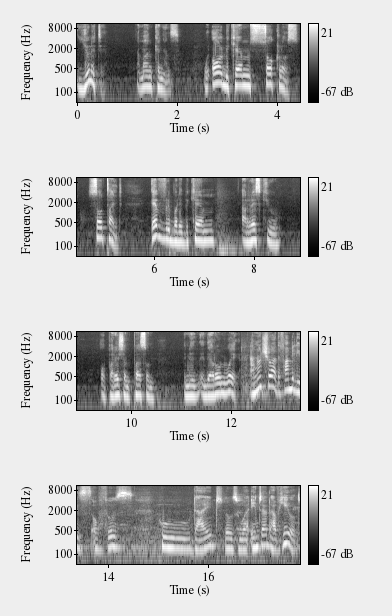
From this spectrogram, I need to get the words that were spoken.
unity among Kenyans. We all became so close, so tight. Everybody became a rescue operation person in, in their own way. I'm not sure the families of those who died, those who were injured, have healed.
